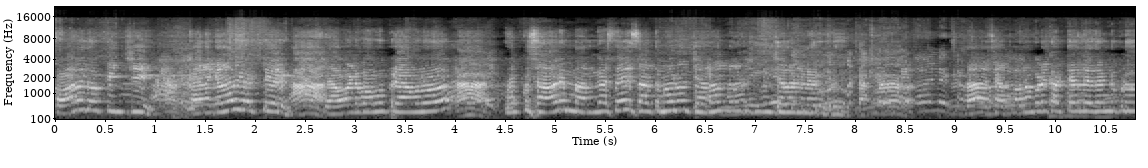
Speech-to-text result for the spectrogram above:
కోల దొప్పించి కనకాలు కట్టారు. ఏమండి బాబు ప్రేమలో? ఒక్కసారి మంగస్తే సతమానం జనం చూపించాలండి మీరు ఇప్పుడు. ఆ, శతమానం కూడా కట్టారు లేదండి ఇప్పుడు.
